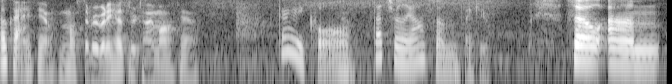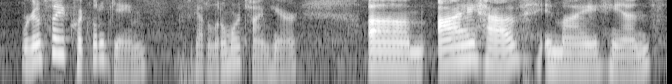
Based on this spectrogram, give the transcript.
Okay. Yeah, most everybody has their time off. Yeah. Very cool. That's really awesome. Thank you. So um, we're going to play a quick little game because we got a little more time here. Um, I have in my hands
